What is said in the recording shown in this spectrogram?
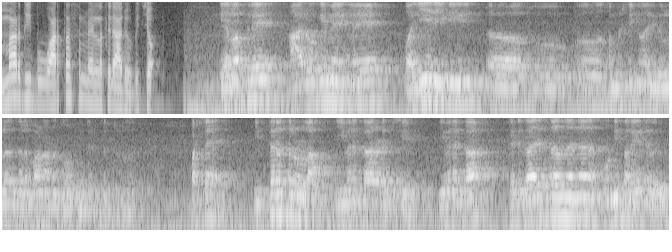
M R Deepu വാർത്താ സമ്മേളനത്തിൽ ആരോപിച്ചു. കേരളത്തിലെ ആരോഗ്യ മേഖലയെ വലിയ രീതിയിൽ സംരക്ഷിക്കുന്ന രീതിയിലുള്ള നിലപാടാണ് ഗവൺമെന്റ് എടുത്തിട്ടുള്ളത്. പക്ഷേ ഇത്തരത്തിലുള്ള ജീവനക്കാരുടെ വിഷയം ജീവനക്കാർ കെടുകാര്യസ്ഥം എന്ന് തന്നെ ഊന്നി പറയേണ്ടി വരും.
